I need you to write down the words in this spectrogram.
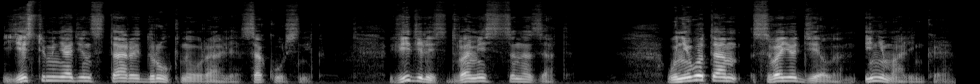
есть у меня один старый друг на Урале, сокурсник. Виделись два месяца назад. У него там свое дело, и не маленькое.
